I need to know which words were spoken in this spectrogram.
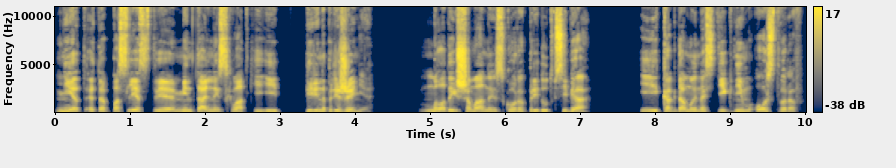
Нет, это последствия ментальной схватки и перенапряжения. Молодые шаманы скоро придут в себя, и когда мы настигнем остворов,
